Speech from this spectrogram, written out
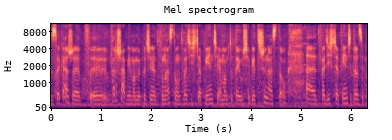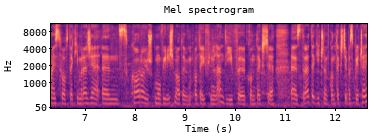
zegarze w Warszawie mamy godzinę 12.25, ja mam tutaj u siebie 13.25. Drodzy Państwo, w takim razie, e, skoro już mówiliśmy o, tej, o tej Finlandii w kontekście strategicznym, w kontekście bezpieczeństwa,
